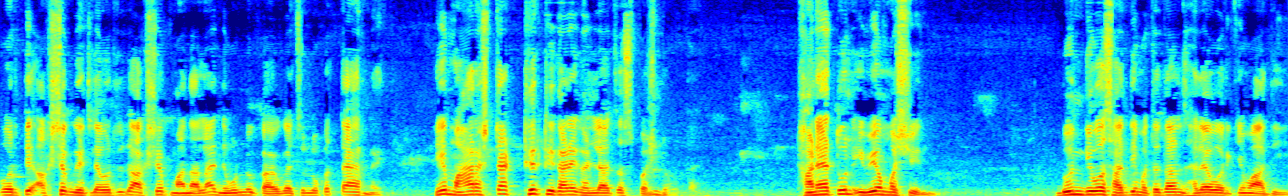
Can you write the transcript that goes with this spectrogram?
वरती आक्षेप घेतल्यावरती तो आक्षेप मानायला निवडणूक आयोगाचे लोक तयार नाहीत. हे महाराष्ट्रात ठिकठिकाणी घडल्याचं स्पष्ट होतं. ठाण्यातून ई व्ही एम मशीन दोन दिवस आधी मतदान झाल्यावर किंवा आधी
